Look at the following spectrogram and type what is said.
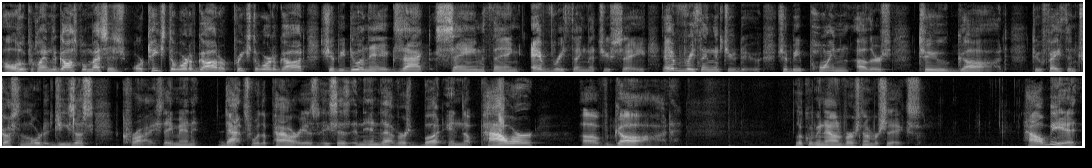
All who proclaim the gospel message or teach the word of God or preach the word of God should be doing the exact same thing. Everything that you say, everything that you do should be pointing others to God, to faith and trust in the Lord Jesus Christ. Amen. That's where the power is. He says in the end of that verse, but in the power of God. Look with me now in verse number six. Howbeit,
